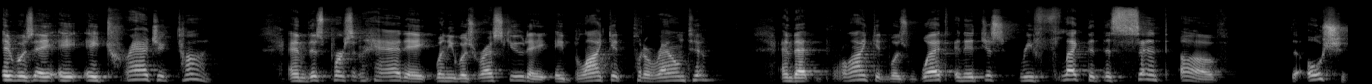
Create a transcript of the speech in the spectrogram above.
It was a, a, a tragic time. And this person had a, when he was rescued, a, a blanket put around him. And that blanket was wet and it just reflected the scent of the ocean.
